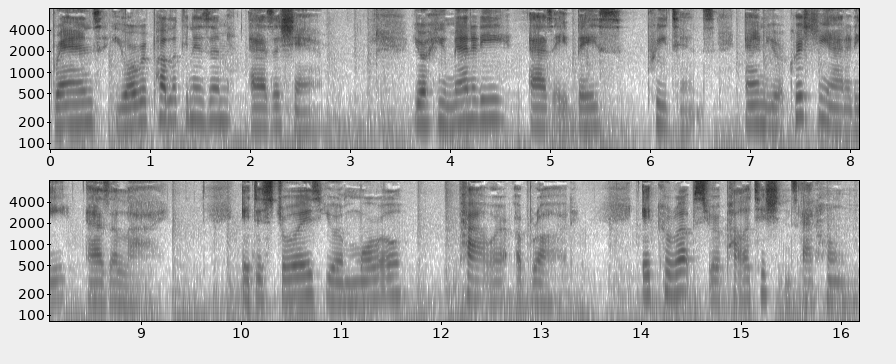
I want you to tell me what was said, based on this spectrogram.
brands your republicanism as a sham, your humanity as a base pretense and your Christianity as a lie. It destroys your moral power abroad. It corrupts your politicians at home.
